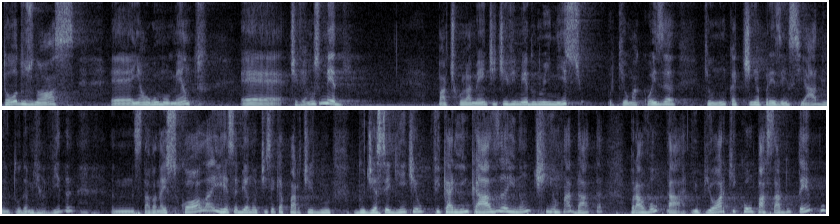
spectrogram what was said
Todos nós, é, em algum momento, é, tivemos medo Particularmente tive medo no início, porque uma coisa que eu nunca tinha presenciado em toda a minha vida, estava na escola e recebi a notícia que a partir do, do dia seguinte eu ficaria em casa e não tinha uma data para voltar. E o pior é que com o passar do tempo,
